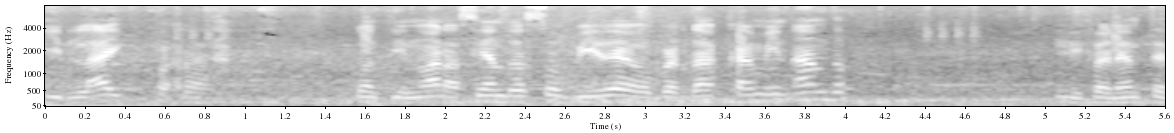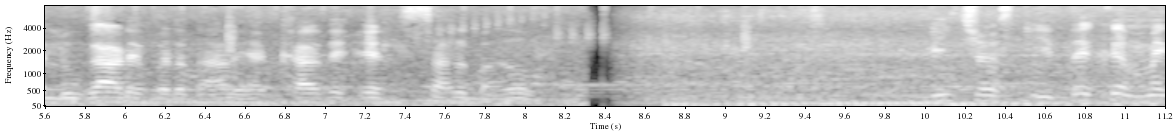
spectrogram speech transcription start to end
y like para continuar haciendo esos videos, ¿verdad? Caminando en diferentes lugares, ¿verdad? De acá de El Salvador. Bichos, y déjenme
